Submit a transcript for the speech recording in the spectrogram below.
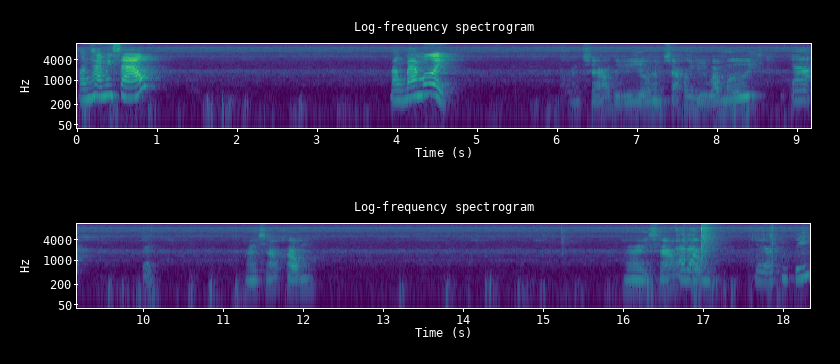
bằng 26 bằng 30 26 thì ghi vô 26 thì 30 Dạ. 260 260 Giờ đã không tí.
